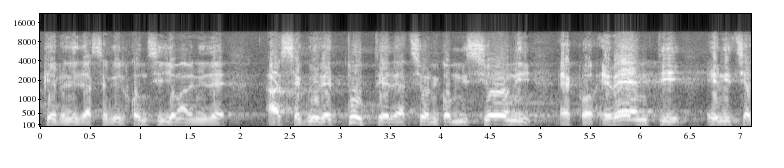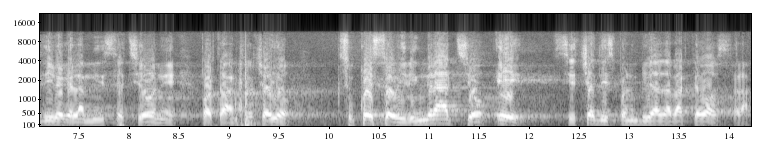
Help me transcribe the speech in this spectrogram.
che venite a seguire il consiglio ma venite a seguire tutte le azioni, commissioni, ecco, eventi e iniziative che l'amministrazione porta avanti. Perciò io su questo vi ringrazio e se c'è disponibilità da parte vostra,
